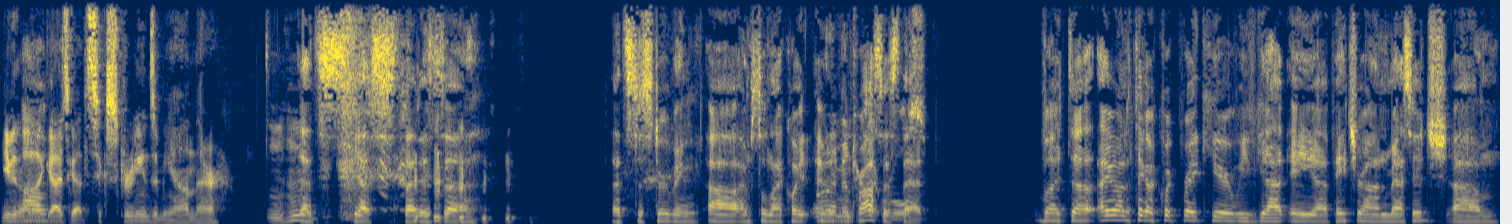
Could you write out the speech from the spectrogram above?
Even though Um, that guy's got six screens of me on there. That's yes, that is uh that's disturbing. Uh I'm still not quite Well, able I'm to into process that. But uh, I want to take a quick break here. We've got a uh, Patreon message, um,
